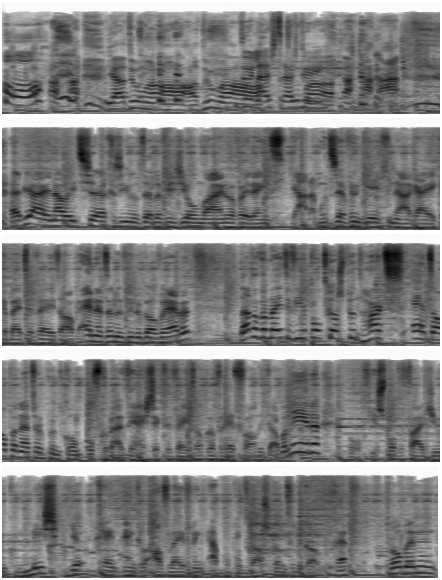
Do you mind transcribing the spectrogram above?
Oh. Ja, doe maar. ah, Doe maar. Doei, luisteraars, doei. maar. Heb jij nou iets eh, gezien op televisie online waarvan je denkt... ja, daar moeten ze even een keertje naar kijken bij TV Talk. En het er natuurlijk over hebben. Laat het dan weten via podcast.hart.alpanetwork.com of gebruik de hashtag TV Talk en vergeet vooral niet te abonneren. Bijvoorbeeld via Spotify Duke mis je geen enkele aflevering. Apple Podcast kan natuurlijk ook nog, hè. Robin,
